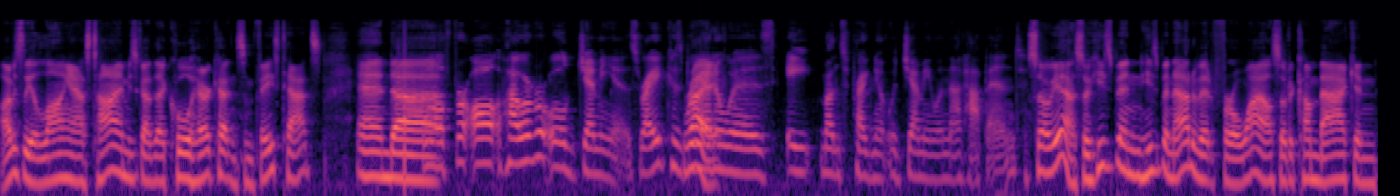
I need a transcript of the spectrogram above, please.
Obviously, a long ass time. He's got that cool haircut and some face tats, and uh, Well, for all, however old Jemmy is, right? Because Right. Brianna was eight months pregnant with Jemmy when that happened. So yeah, so he's been he's been out of it for a while. So to come back and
